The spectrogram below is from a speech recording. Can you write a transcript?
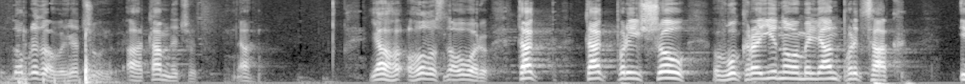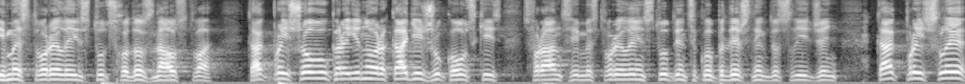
Добре, добре, я чую. А, там не чую. А. Я голосно говорю. Так, так прийшов в Україну Омелян Прицак, і ми створили інститут сходознавства. Так прийшов в Україну Аркадій Жуковський з Франції. Ми створили інститут енциклопедичних досліджень. Так прийшли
